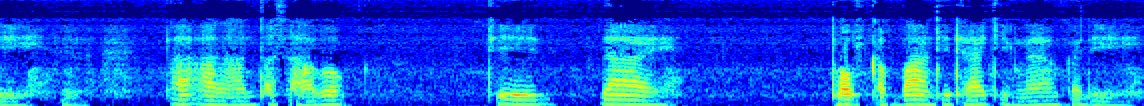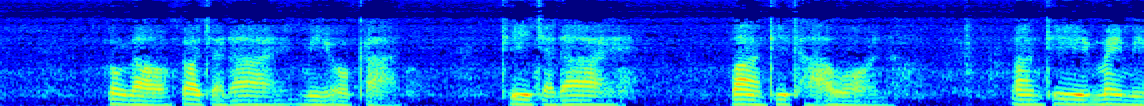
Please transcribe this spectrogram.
ดี พระอาหารหันตสาวกที่ได้พบกับบ้านที่แท้จริงแล้วก็ดี พวกเราก็จะได้มีโอกาสที่จะได้บ้านที่ถาวร บ้านที่ไม่มี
